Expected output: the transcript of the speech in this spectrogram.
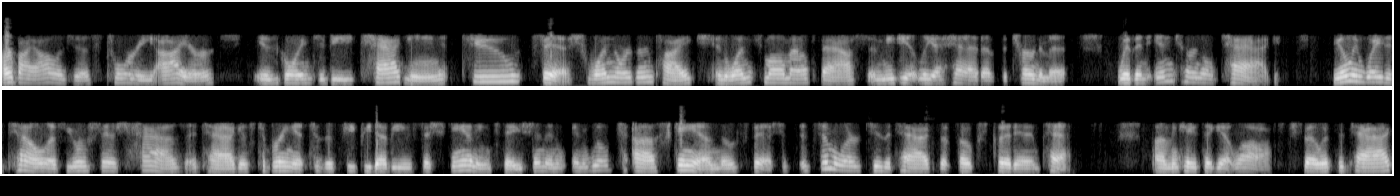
Our biologist, Tory Eyre, is going to be tagging two fish, one northern pike and one smallmouth bass, immediately ahead of the tournament with an internal tag. The only way to tell if your fish has a tag is to bring it to the CPW fish scanning station and, and we'll uh, scan those fish. It's, it's similar to the tags that folks put in pets um, in case they get lost. So it's a tag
